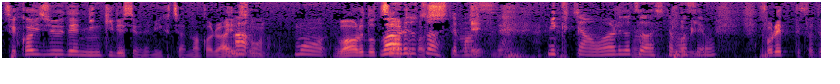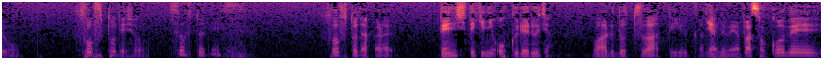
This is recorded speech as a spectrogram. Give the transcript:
世界中で人気ですよねミクちゃん。なんかライブ。そうなの？にもうワールドツアーとかしてますワールドツアーねミクちゃんワールドツアーしてますよ、それってさでもソフトでしょ？ソフトです。ソフトだから電子的に送れるじゃん。ワールドツアーっていうか。いやでもやっぱそこで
